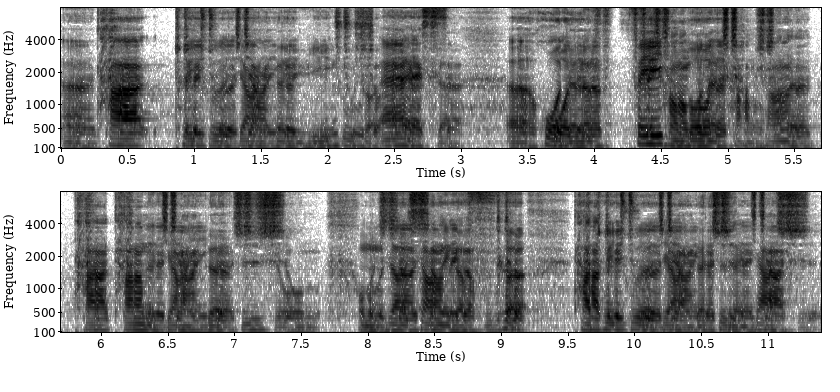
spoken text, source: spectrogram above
呃，它推出的这样一个语音助手 Alex，呃，获得了非常多的厂商的他他们的这样一个支持。我们我们知道像那个福特。它推出的这样一个智能驾驶，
